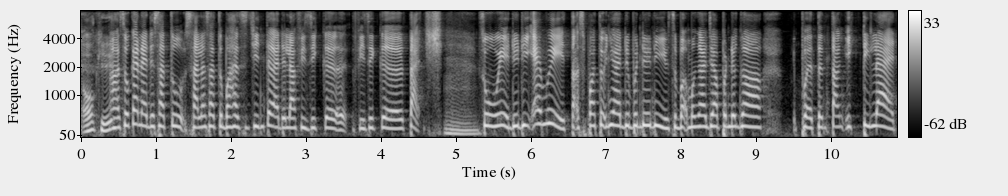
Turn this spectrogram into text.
Okay. Ah, so kan ada satu salah satu bahasa cinta adalah physical physical touch. Hmm. So weh dia DM weh tak sepatutnya ada benda ni sebab mengajar pendengar tentang ikhtilat.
